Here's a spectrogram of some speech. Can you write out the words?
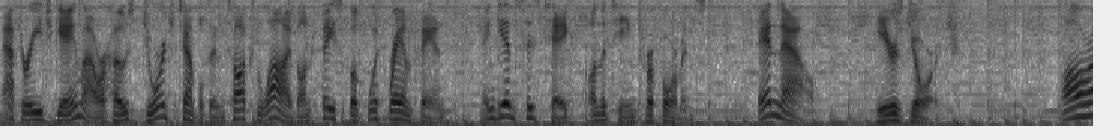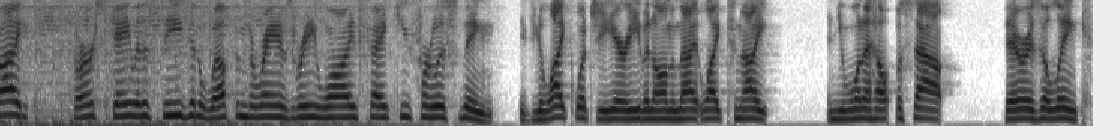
After each game, our host George Templeton talks live on Facebook with Ram fans and gives his take on the team's performance. And now, here's George. All right, first game of the season. Welcome to Rams Rewind. Thank you for listening. If you like what you hear, even on a night like tonight, and you want to help us out, there is a link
